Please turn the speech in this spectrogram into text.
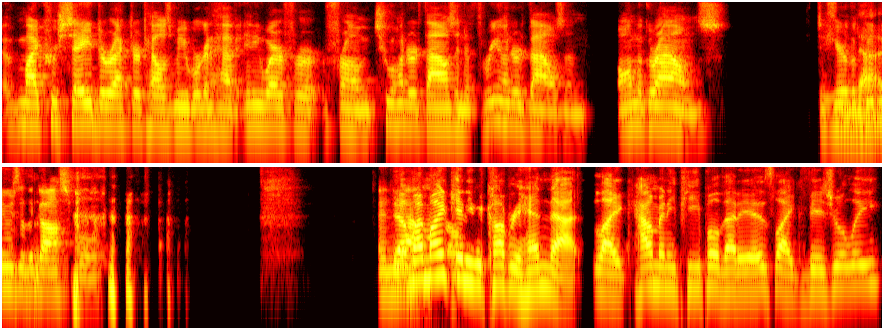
uh, my crusade director tells me we're going to have anywhere for from 200,000 to 300,000 on the grounds to hear the nuts. good news of the gospel. and yeah, my mind so- can't even comprehend that. Like how many people that is, like visually.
